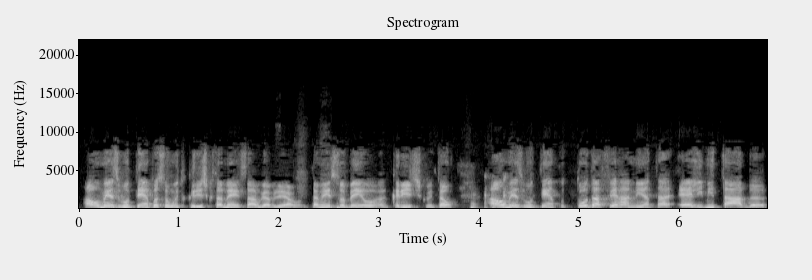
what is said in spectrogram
Ao mesmo tempo, eu sou muito crítico também, sabe, Gabriel? Também sou bem crítico. Então, ao mesmo tempo, toda a ferramenta é limitada.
